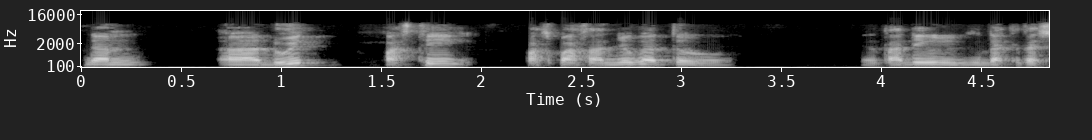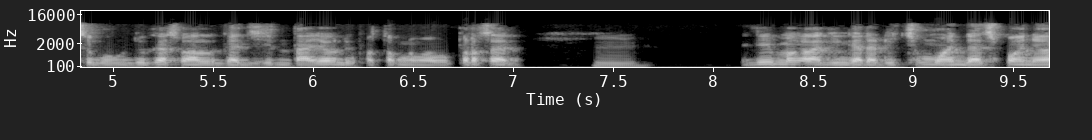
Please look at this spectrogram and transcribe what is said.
dan uh, duit pasti pas-pasan juga tuh ya, tadi udah kita singgung juga soal gaji Sintayong dipotong 50 persen hmm. jadi emang lagi nggak ada duit semuanya dan semuanya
